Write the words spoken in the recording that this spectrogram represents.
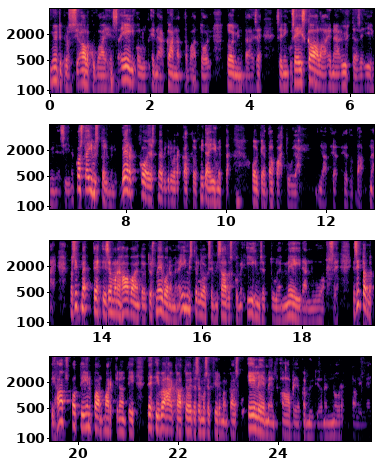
myyntiprosessin alkuvaiheessa ei ollut enää kannattavaa toi, toimintaa ja se, se, niin kuin, se ei skaalaa enää yhtään se ihminen siinä, koska ihmiset oli mennyt verkkoon ja sitten me piti ruveta katsoa, että mitä ihmettä oikein tapahtuu ja ja, ja, ja tota, näin. No sitten me tehtiin semmoinen havainto, että jos me ei voida mennä ihmisten luokse, niin saataisiko me ihmiset tulee meidän luokse. Ja sitten toimittiin HubSpotiin, inbound-markkinointiin, tehtiin vähän aikaa töitä semmoisen firman kanssa kuin Element AB, joka myytiin tuonne Nortalille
